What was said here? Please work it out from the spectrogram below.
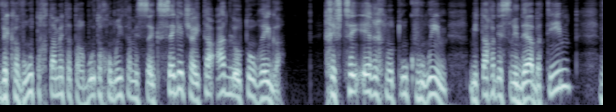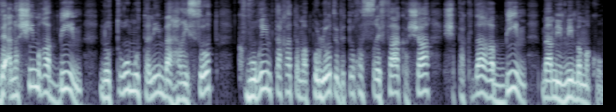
וקברו תחתם את התרבות החומרית המשגשגת שהייתה עד לאותו רגע. חפצי ערך נותרו קבורים מתחת לשרידי הבתים, ואנשים רבים נותרו מוטלים בהריסות, קבורים תחת המפולות ובתוך השרפה הקשה שפקדה רבים מהמבנים במקום.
